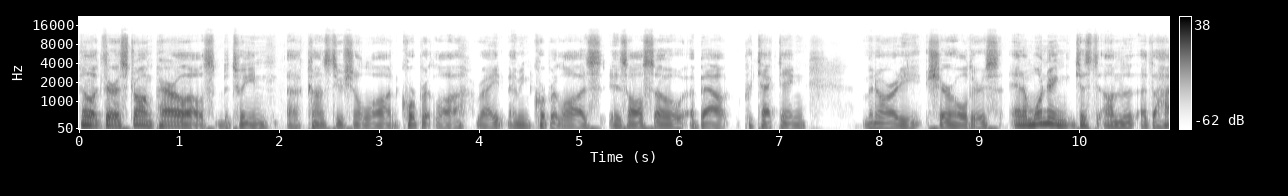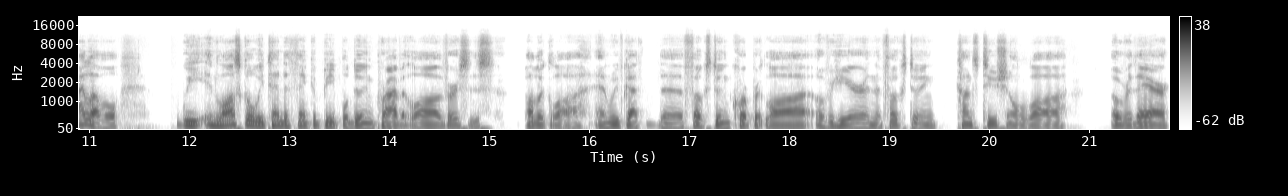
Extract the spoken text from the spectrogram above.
Now, look, there are strong parallels between uh, constitutional law and corporate law, right? I mean, corporate law is, is also about protecting minority shareholders. And I'm wondering, just on the, at the high level, we in law school we tend to think of people doing private law versus public law, and we've got the folks doing corporate law over here and the folks doing constitutional law over there.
